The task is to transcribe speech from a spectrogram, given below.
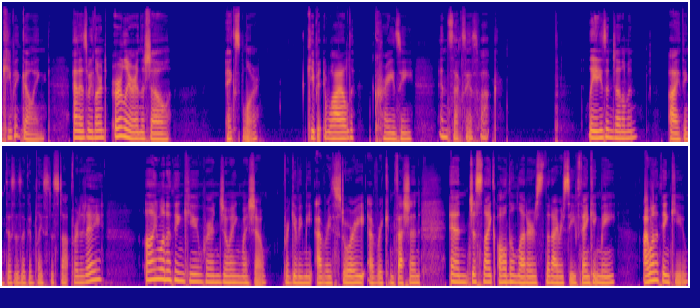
keep it going. And as we learned earlier in the show, explore. Keep it wild, crazy, and sexy as fuck. Ladies and gentlemen, I think this is a good place to stop for today. I want to thank you for enjoying my show, for giving me every story, every confession, and just like all the letters that I receive thanking me, I want to thank you.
